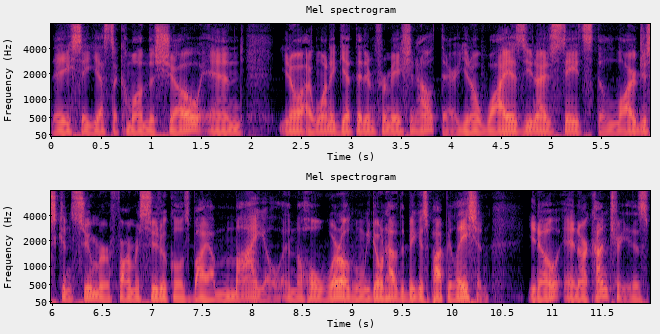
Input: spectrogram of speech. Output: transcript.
they say yes to come on the show. And you know i want to get that information out there. You know why is the united states the largest consumer of pharmaceuticals by a mile in the whole world when we don't have the biggest population you know in our country? There's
